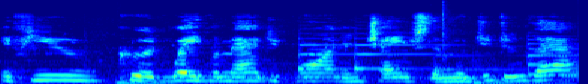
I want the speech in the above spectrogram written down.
If you could wave a magic wand and change them, would you do that?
